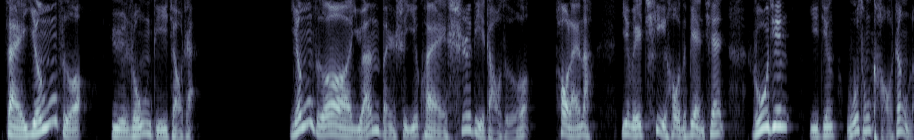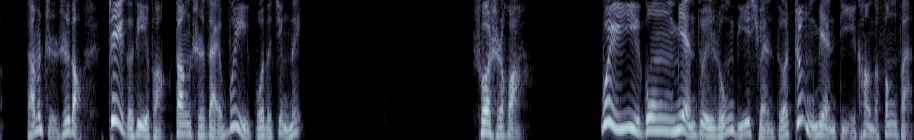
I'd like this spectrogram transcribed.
在迎泽与戎狄交战。迎泽原本是一块湿地沼泽，后来呢，因为气候的变迁，如今已经无从考证了。咱们只知道这个地方当时在魏国的境内。说实话。魏义公面对戎狄，选择正面抵抗的风范，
